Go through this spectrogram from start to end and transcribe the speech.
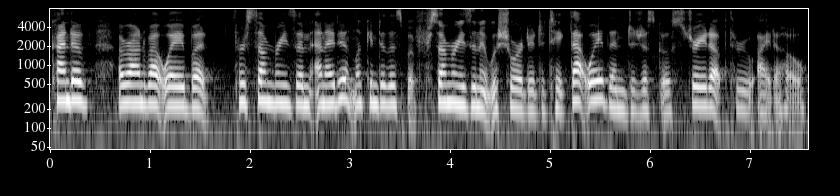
Kind of a roundabout way, but for some reason, and I didn't look into this, but for some reason it was shorter to take that way than to just go straight up through Idaho.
